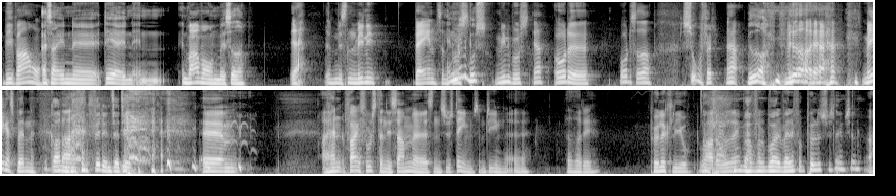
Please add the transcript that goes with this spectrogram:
Vivaro. Altså en, øh, det er en, en, en varevogn med sæder. Ja, med sådan en mini van, sådan En bus, minibus. minibus, ja, otte, otte sæder. Super fedt. Ja, Videre. videre, ja, mega spændende. Godt nok. Fedt initiativ. øhm, og han er faktisk fuldstændig samme øh, sådan system som din, øh, hvad hedder det, pølleklive, du har derude, ikke? Hvad, for, hvad, hvad er det for et pøllesystem, siger du? Nej,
